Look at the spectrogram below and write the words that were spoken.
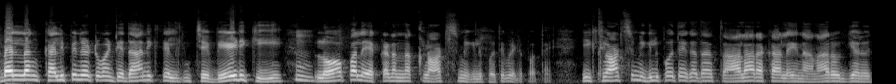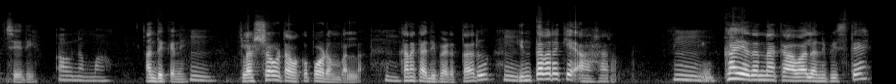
బెల్లం కలిపినటువంటి దానికి కలిగించే వేడికి లోపల ఎక్కడన్నా క్లాట్స్ మిగిలిపోతే వెళ్ళిపోతాయి ఈ క్లాట్స్ మిగిలిపోతే కదా చాలా రకాలైన అనారోగ్యాలు వచ్చేది. అవునమ్మా. అందుకని ఫ్లష్ అవుట్ అవ్వకపోవడం వల్ల. కనుక అది పెడతారు. ఇంతవరకే ఆహారం. ఇంకా ఏదన్నా కావాలనిపిస్తే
